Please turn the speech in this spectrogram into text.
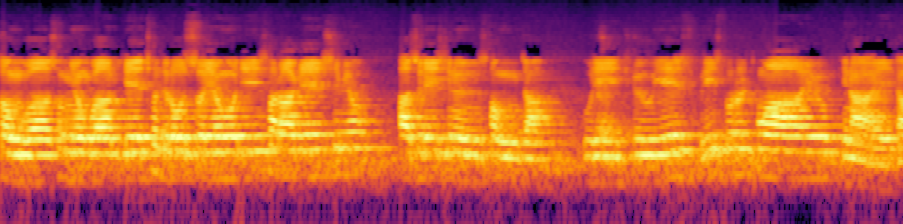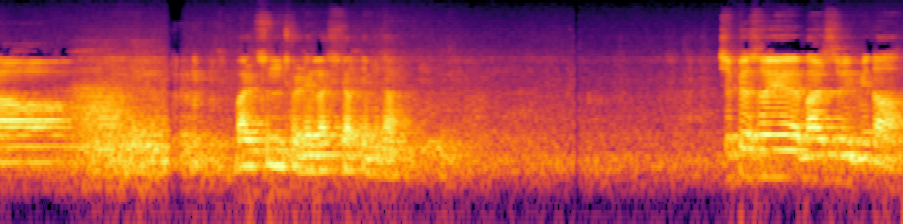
성과 성령과 함께 천주로서 영원히 살아계시며 다스리시는 성자 우리 주 예수 그리스도를 통하여 비나이다. 말씀 전례가 시작됩니다. 집회서의 말씀입니다.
